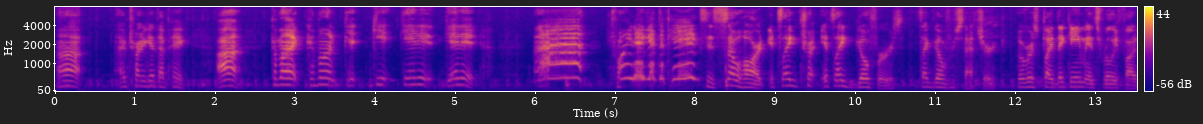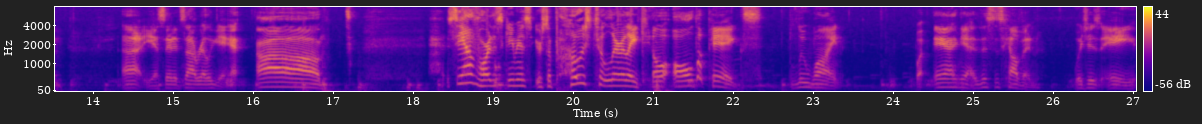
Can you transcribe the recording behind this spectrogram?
Ah, I'm trying to get that pig. Ah, come on, come on, get, get, get it, get it. Ah, trying to get the pigs is so hard. It's like, it's like Gophers. It's like Gopher Stature. Whoever's played that game, it's really fun. Uh, yes, and it's not really game. Um, see how hard this game is? You're supposed to literally kill all the pigs. Blue wine. But, and yeah, this is Calvin, which is a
